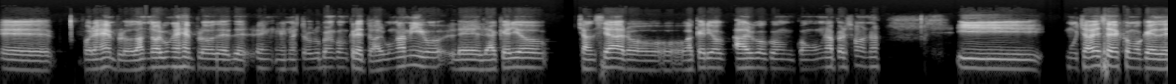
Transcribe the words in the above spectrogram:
eh, por ejemplo, dando algún ejemplo de, en, nuestro grupo en concreto, algún amigo le, ha querido chancear o, ha querido algo con, con una persona y, muchas veces como que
